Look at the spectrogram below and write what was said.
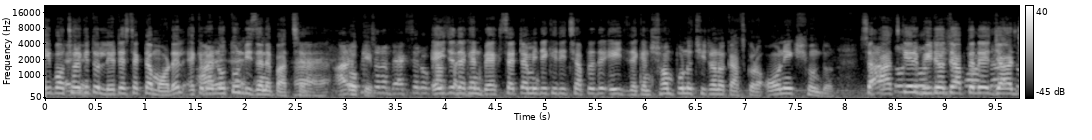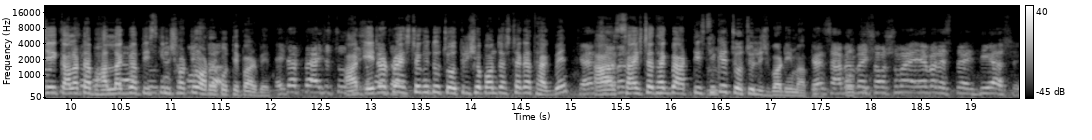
এই বছর কিন্তু লেটেস্ট একটা মডেল একেবারে নতুন ডিজাইনে পাচ্ছেন হ্যাঁ, ওকে এই যে দেখেন ব্যাক সাইডটা আমি দেখিয়ে দিচ্ছি আপনাদের। এই যে দেখেন সম্পূর্ণ ছিটানো কাজ করা অনেক সুন্দর। সো আজকের ভিডিওতে আপনাদের যার যে কালারটা ভালো লাগবে আপনি 3450, স্ক্রিনশট নিয়ে অর্ডার করতে পারবেন। এটার প্রাইস আর এটার প্রাইসটা কিন্তু চৌত্রিশশো পঞ্চাশ টাকা থাকবে। আর সাইজটা থাকবে আটত্রিশ থেকে চৌচল্লিশ বডির মাপে। সাবের ভাই সবসময় এভারেজ প্রাইস দিয়ে আসে।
